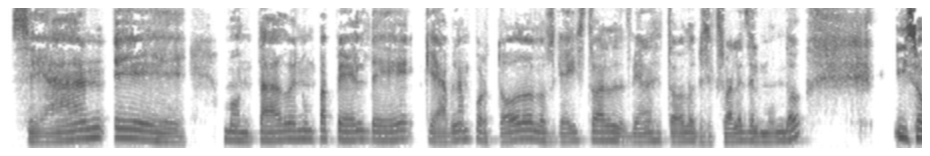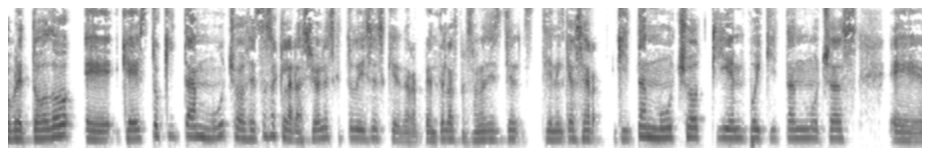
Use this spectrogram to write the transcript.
se han eh, montado en un papel de que hablan por todos los gays, todas las lesbianas y todos los bisexuales del mundo y sobre todo, eh, que esto quita mucho, estas aclaraciones que tú dices que de repente las personas tienen que hacer, quitan mucho tiempo y quitan muchos eh,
